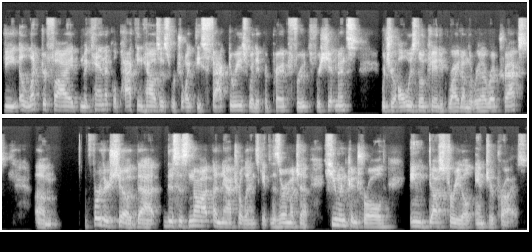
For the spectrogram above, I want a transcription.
the electrified mechanical packing houses, which are like these factories where they prepared fruits for shipments, which are always located right on the railroad tracks, um, further showed that this is not a natural landscape. This is very much a human controlled industrial enterprise.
